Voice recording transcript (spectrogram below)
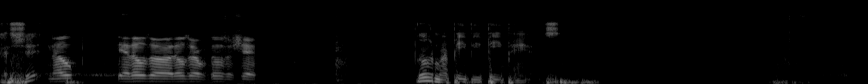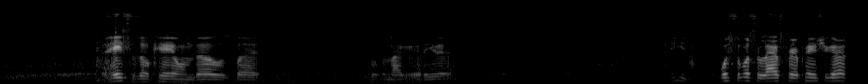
That shit. Nope. Yeah, those are those are those are shit. Those are my PvP pants. The haste is okay on those, but those are not good either. Damn. What's the what's the last pair of pants you got?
